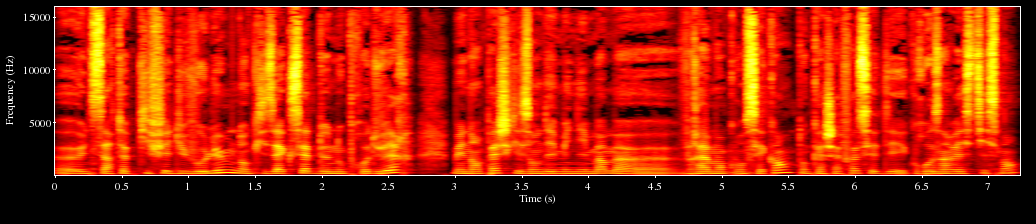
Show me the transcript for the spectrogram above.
une start-up qui fait du volume, donc ils acceptent de nous produire, mais n'empêche qu'ils ont des minimums euh, vraiment conséquents. Donc à chaque fois, c'est des gros investissements.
